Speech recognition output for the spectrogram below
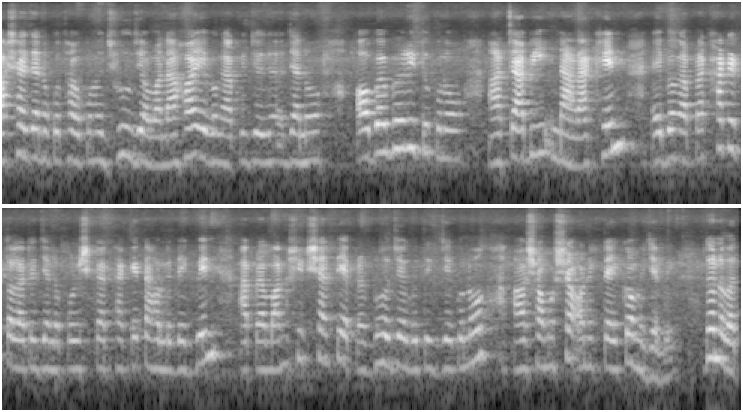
বাসায় যেন কোথাও কোনো ঝুল জমা না হয় এবং আপনি যেন অব্যবহৃত কোনো চাবি না রাখেন এবং আপনার খাটের তলাটি যেন পরিষ্কার থাকে, তাহলে দেখবেন আপনার মানসিক শান্তি, আপনার গ্রহজাগতিক যে কোনো সমস্যা অনেকটাই কমে যাবে। ধন্যবাদ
